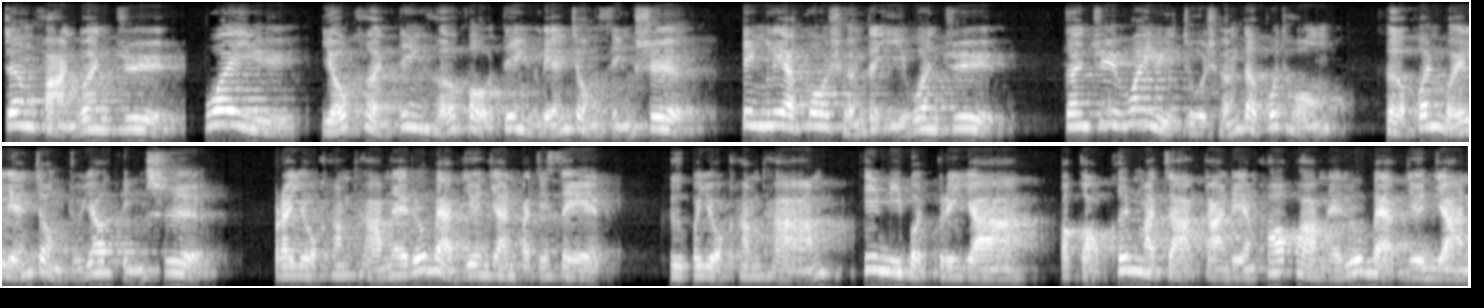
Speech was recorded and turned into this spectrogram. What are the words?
正反问句谓语有肯定和否定两种形式并列构成的疑问句根据谓语组成的不同可分为两种主要形式ประโยคคำถามในรูปแบบยืนยันปฏิเสธ คือประโยคคำถามที่มีบทกริยา ประกอบขึ้นมาจากการเรียงข้อความในรูปแบบยืนยัน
